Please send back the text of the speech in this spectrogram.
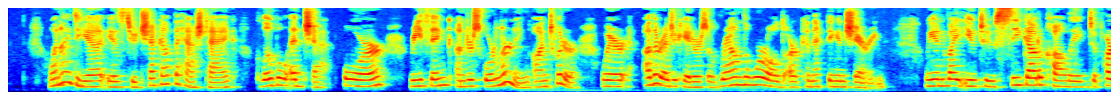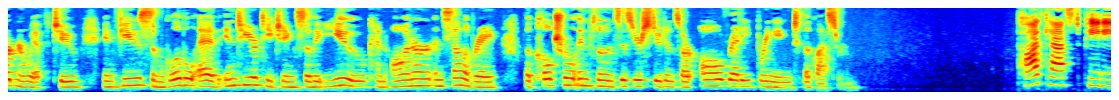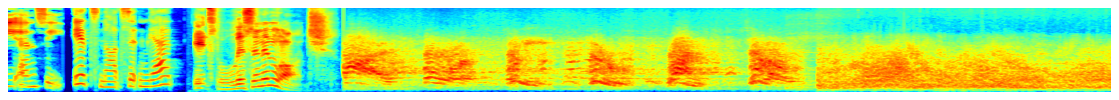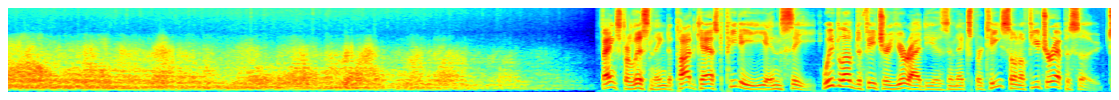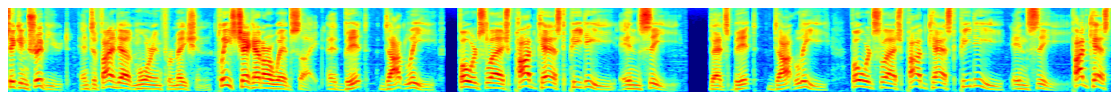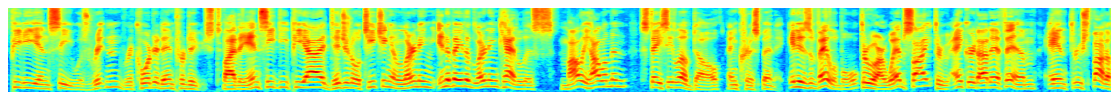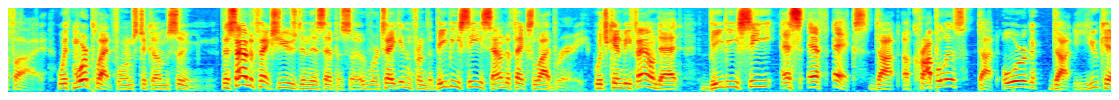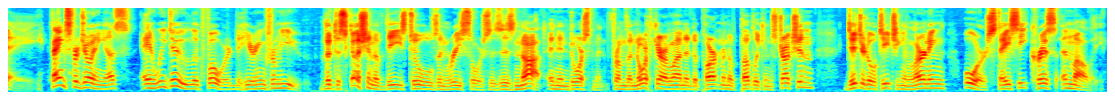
One idea is to check out the hashtag Global EdChat or rethink underscore learning on Twitter, where other educators around the world are connecting and sharing. We invite you to seek out a colleague to partner with to infuse some global ed into your teaching so that you can honor and celebrate the cultural influences your students are already bringing to the classroom. Podcast PDNC. It's not sit and get. It's listen and launch. Five, four, three, two, one, zero. Thanks for listening to Podcast PDNC. We'd love to feature your ideas and expertise on a future episode. To contribute and to find out more information, please check out our website at bit.ly forward slash podcast PDNC. That's bit.ly forward slash podcast PDNC. Podcast PDNC was written, recorded, and produced by the NCDPI Digital Teaching and Learning Innovative Learning Catalysts, Molly Holloman, Stacy Lovedahl, and Chris Bennick. It is available through our website, through Anchor.fm, and through Spotify, with more platforms to come soon. The sound effects used in this episode were taken from the BBC Sound Effects Library, which can be found at bbcsfx.acropolis.org.uk. Thanks for joining us, and we do look forward to hearing from you. The discussion of these tools and resources is not an endorsement from the North Carolina Department of Public Instruction, Digital Teaching and Learning, or Stacy, Chris, and Molly.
